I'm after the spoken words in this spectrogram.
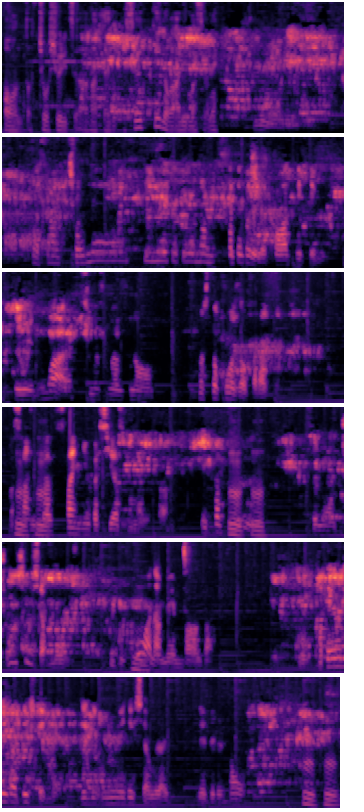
ポーンと聴取率が上がったりとかするっていうのがありますよね。うん。その著名っていうところのカテゴリーが変わってきてるっていうのは、そもそもその、コスト構造からも、まあ、参加、参入がしやすくなるか。で、かつ、うんうん。その、聴衆者も、コアなメンバーが、こう、偏りができても、全然運営できちゃうぐらいレベルの、うんうん。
